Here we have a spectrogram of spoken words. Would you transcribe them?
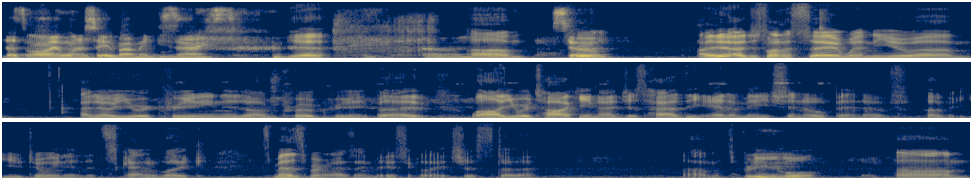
That's all I want to say about my designs. Yeah. um, Um, so. I, I just want to say when you um, I know you were creating it on Procreate, but I, while you were talking, I just had the animation open of of you doing it. It's kind of like it's mesmerizing, basically. It's just uh, um, it's pretty Mm. cool. Um,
